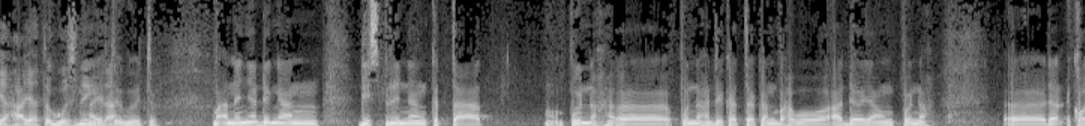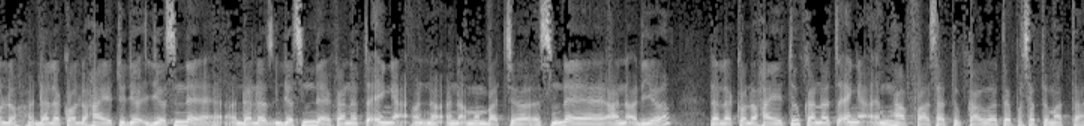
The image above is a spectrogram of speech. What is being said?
ayah ayah Tok Guru sendiri. Ayah lah. Tok Guru itu. Maknanya dengan disiplin yang ketat pernah uh, pernah dikatakan bahawa ada yang pernah Uh, kalau dalam kalau hai itu dia dia sendai dalam dia sendai kerana tak ingat nak, nak membaca sendai anak dia dalam kalau hai itu kerana tak ingat menghafal satu perkara ataupun satu matan.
